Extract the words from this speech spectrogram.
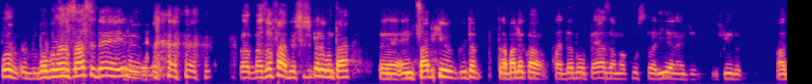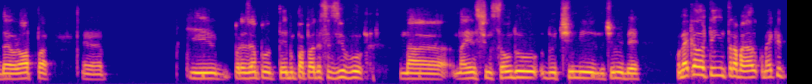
Pô, vamos lançar essa ideia aí, né? Mas, ô Fábio, deixa eu te perguntar. É, a gente sabe que o Inter trabalha com a, com a Double Pass, é uma consultoria, né, de, enfim, do, lá da Europa, é, que, por exemplo, teve um papel decisivo na, na extinção do, do, time, do time B. Como é que ela tem trabalhado, como é que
